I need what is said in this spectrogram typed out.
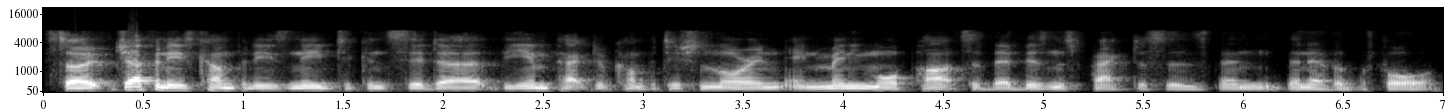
So Japanese companies need to consider the impact of competition law in, in many more parts of their business practices than, than ever before.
